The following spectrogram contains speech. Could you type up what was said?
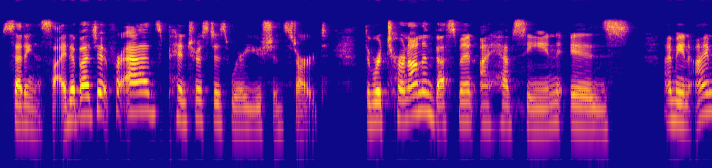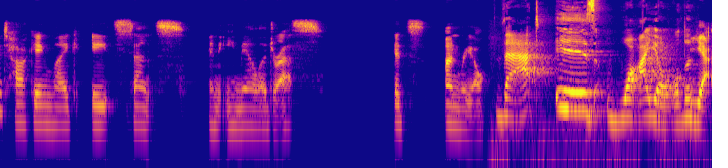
setting aside a budget for ads, Pinterest is where you should start. The return on investment I have seen is I mean, I'm talking like eight cents an email address. It's unreal. That is wild. Yeah.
